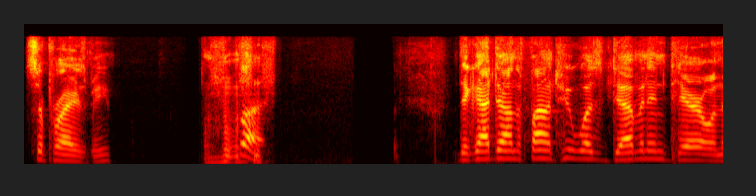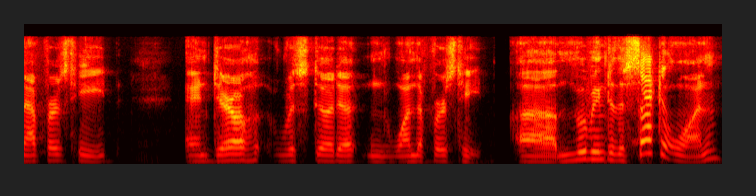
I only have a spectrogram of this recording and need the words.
surprise me. But they got down. The final two was Devin and Darrell in that first heat, and Darrell withstood it and won the first heat. Uh, moving to the second one,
